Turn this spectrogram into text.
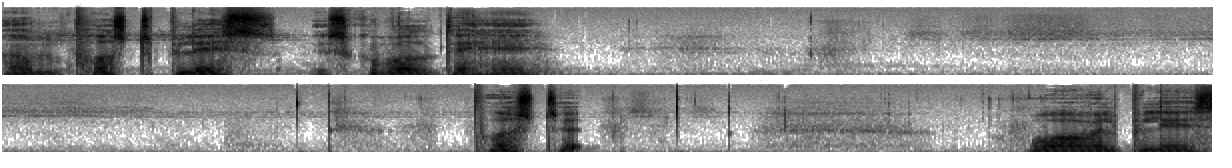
हम फ़र्स्ट प्लेस इसको बोलते हैं। फ़र्स्ट वॉवल प्लेस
